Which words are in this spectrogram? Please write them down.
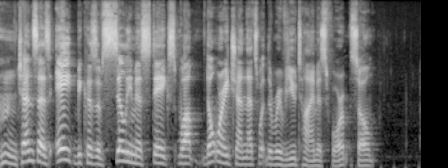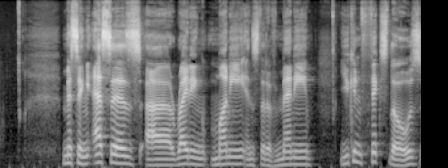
Chen says eight because of silly mistakes. Well, don't worry, Chen. That's what the review time is for. So, missing S's, uh, writing money instead of many you can fix those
